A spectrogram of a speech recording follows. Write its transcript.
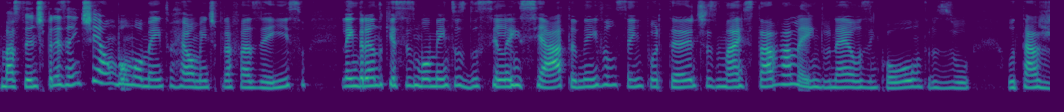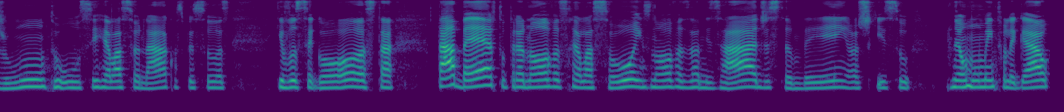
bastante presente e é um bom momento realmente para fazer isso. Lembrando que esses momentos do silenciar também vão ser importantes, mas está valendo, né? Os encontros, o estar tá junto, o se relacionar com as pessoas que você gosta, tá aberto para novas relações, novas amizades também. Eu acho que isso é um momento legal,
